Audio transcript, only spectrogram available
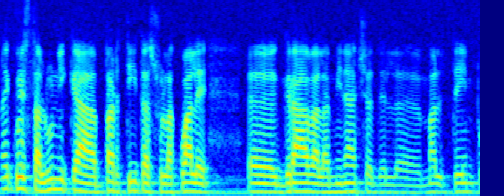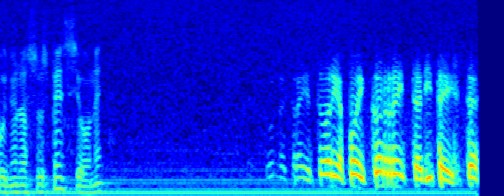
Non è questa l'unica partita sulla quale eh, grava la minaccia del maltempo di una sospensione. Una traiettoria poi corretta di testa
